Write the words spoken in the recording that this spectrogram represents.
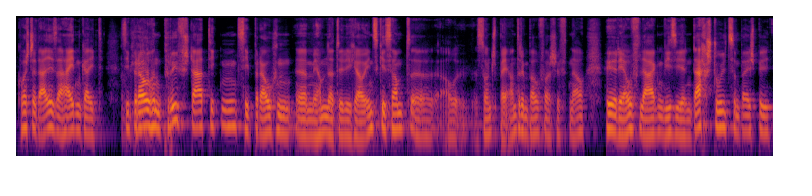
Kostet alles ein Heidengeld. Sie okay. brauchen Prüfstatiken, sie brauchen, äh, wir haben natürlich auch insgesamt, äh, auch sonst bei anderen Bauvorschriften auch, höhere Auflagen, wie sie ihren Dachstuhl zum Beispiel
